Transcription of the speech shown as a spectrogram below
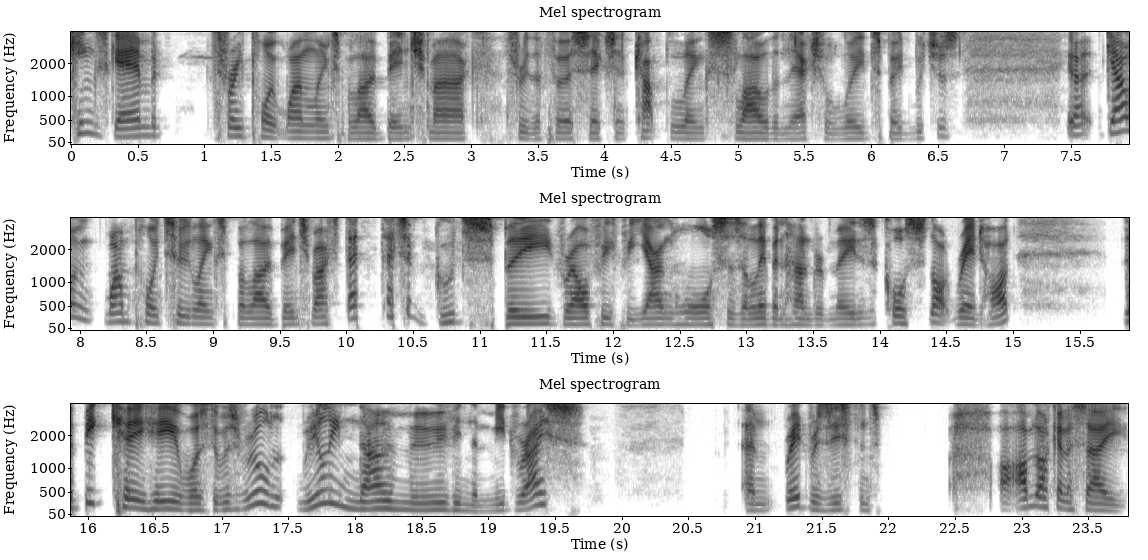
King's Gambit 3.1 lengths below benchmark through the first section, a couple of lengths slower than the actual lead speed, which was you know, going 1.2 lengths below benchmarks, that that's a good speed, Ralphie, for young horses, 1100 metres. Of course, it's not red hot. The big key here was there was real, really no move in the mid race. And Red Resistance, I'm not going to say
